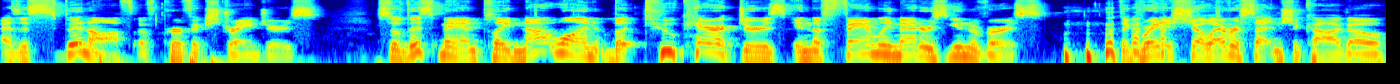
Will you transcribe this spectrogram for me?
as a spin-off of Perfect Strangers. So this man played not one but two characters in the Family Matters universe, the greatest show ever set in Chicago.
